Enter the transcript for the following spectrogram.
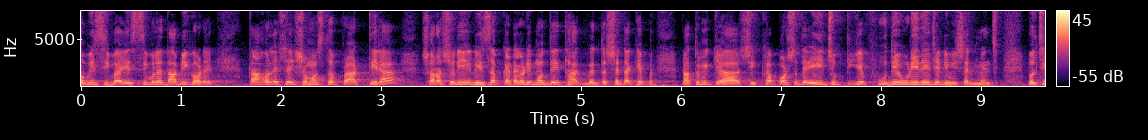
ওবিসি বা এসসি বলে দাবি করে, তাহলে সেই সমস্ত প্রার্থীরা সরাসরি রিজার্ভ ক্যাটাগরির মধ্যেই থাকবেন তো সেটাকে প্রাথমিক শিক্ষা পর্ষদের এই যুক্তিকে ফু দিয়ে উড়িয়ে দিয়েছে ডিভিশন বেঞ্চ বলছে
